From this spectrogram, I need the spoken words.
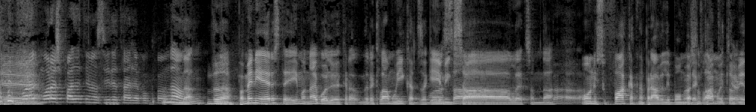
E, Mora, moraš paziti na svi detalje, bukvalno. No. Da, Da. da. Pa meni je Erste imao najbolju reklamu ikad za gaming sa- sa, lecom, da. Oni su fakat napravili bomba reklamu i to mi je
